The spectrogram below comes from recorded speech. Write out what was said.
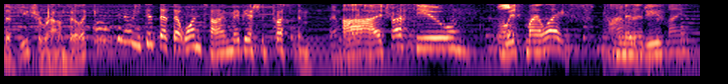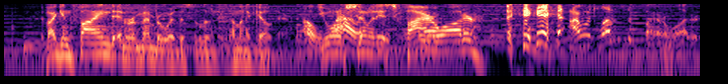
the future rounds are like, well, you know, he did that that one time. Maybe I should trust him. I'm going to- I trust you Well, with my life, I'm Ms. Jesus. If I can find and remember where the saloon is, I'm gonna go there. Oh, you want wow, some of this so fire weird. water? I would love some fire water.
